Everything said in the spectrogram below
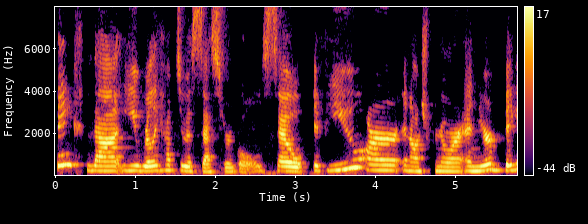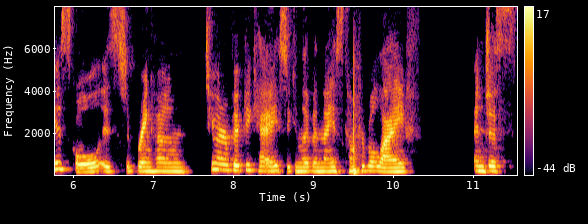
think that you really have to assess your goals. So, if you are an entrepreneur and your biggest goal is to bring home 250K so you can live a nice, comfortable life and just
